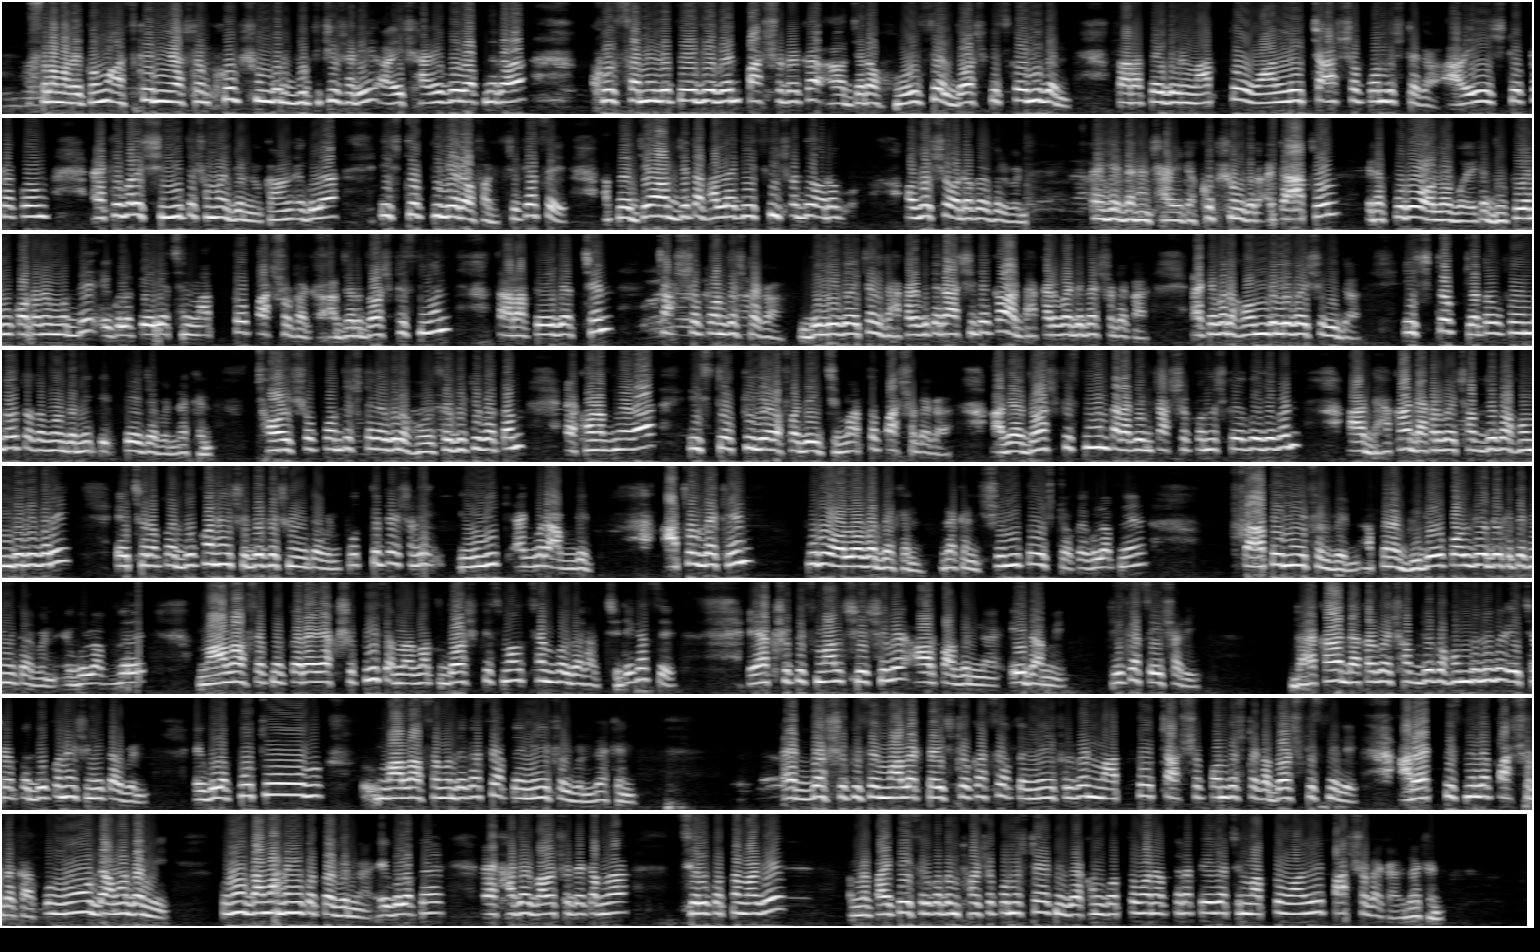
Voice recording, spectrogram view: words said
আসসালামু আলাইকুম। আজকে নিয়ে আসলাম খুব সুন্দর বুটিকের শাড়ি। আর এই শাড়িগুলো আপনারা খুচরা নিলে পেয়ে যাবেন পাঁচশো টাকা। আর যারা হোলসেল দশ পিস করে নেবেন, তারা পেয়ে যাবেন মাত্র ওয়ানলি চারশো পঞ্চাশ টাকা। আর এই স্টকটা কম একেবারে সীমিত সময়ের জন্য, কারণ এগুলা স্টক ক্লিয়ার অফার ঠিক আছে? আপনার যে যেটা ভালো লাগে স্ক্রিনশট দিয়ে অবশ্যই অর্ডার করে ফেলবেন। এই যে দেখেন শাড়িটা, খুব সুন্দর। এটা আঁচল, এটা পুরো অলব এটা ধুপিয়ান কটনের মধ্যে এগুলো পেয়ে যাচ্ছেন মাত্র পাঁচশো টাকা। আর যারা দশ পিস নেবেন, তারা পেয়ে যাচ্ছেন চারশো পঞ্চাশ টাকা। ডেলিভারি চার্জ ঢাকার ভিতরে আশি টাকা আর ঢাকার বাইরে দেড়শো টাকা। একেবারে হোম ডেলিভারি সুবিধা। স্টক যত পর্যন্ত, তত পর্যন্ত পেয়ে যাবেন। দেখেন, ছয়শো পঞ্চাশ টাকা এগুলো হোলসেল বিক্রি করতাম। এখন আপনারা স্টক ক্লিয়ার অফার দিচ্ছি মাত্র পাঁচশো টাকা। আর যারা দশ পিস নেবেন, তারা কিন্তু চারশো পঞ্চাশ করে পেয়ে যাবেন। আর ঢাকা, ঢাকার বাইরে সব জায়গায় হোম ডেলিভারি এছাড়া আপনার দোকানে এসে দেখে শুনে যাবেন। প্রত্যেকটা সাথে ইউনিক একবার আপডেট আঁচল দেখেন, পুরো অল ওভার দেখেন। দেখেন, সীমিত স্টক এগুলো আপনার তাড়াতাড়ি নিয়ে ফেলবেন। আপনারা ভিডিও কল দিয়ে দেখে দেখে নিতে পারবেন। এগুলো আপনার মাল আছে আপনার প্রায় একশো পিস আমরা মাত্র দশ পিস মাল স্যাম্পল দেখাচ্ছি, ঠিক আছে? একশো পিস মাল শেষ হলে আর পাবেন না এই দামে, ঠিক আছে, এই শাড়ি। ঢাকা, ঢাকার বাইরে সব জায়গায় হোম ডেলিভারি এছাড়া আপনার দোকানে এসে নিতে পারবেন। এগুলো প্রচুর মাল আছে আমাদের কাছে, আপনি নিয়ে ফেলবেন, দেখেন। এক দেড়শো পিসের মাল একটা স্টক আছে, আপনি নিয়ে ফেলবেন মাত্র চারশো পঞ্চাশ টাকা, দশ পিস নিলে। আর এক পিস নিলে পাঁচশো টাকা, কোনো দামাদামি কোনো দামাদামি করতে পারবেন না। এগুলো আপনার এক হাজার বারোশো টাকা আমরা সেল করতাম আগে, আমরা পাইকারি সেল করতাম ছয়শো পঞ্চাশ টাকা, কিন্তু এখন বর্তমানে আপনারা পেয়ে যাচ্ছেন মাত্র অনলি পাঁচশো টাকা, দেখেন।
